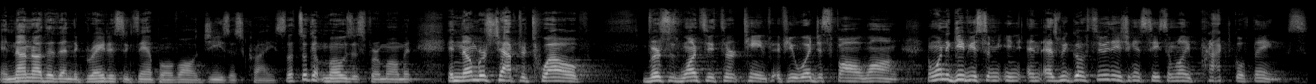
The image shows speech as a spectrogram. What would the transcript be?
And none other than the greatest example of all, Jesus Christ. Let's look at Moses for a moment. In Numbers chapter 12, verses 1 through 13, if you would just follow along. I want to give you some, and as we go through these, you can see some really practical things.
